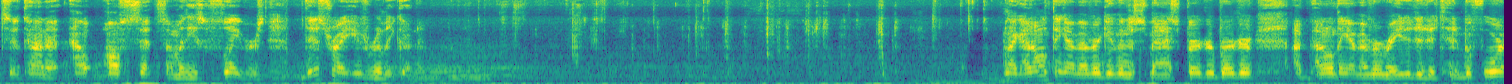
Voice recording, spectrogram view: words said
to kind of offset some of these flavors. This right here is really good. Like, I don't think I've ever given a Smashburger burger. I, I don't think I've ever rated it a 10 before,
